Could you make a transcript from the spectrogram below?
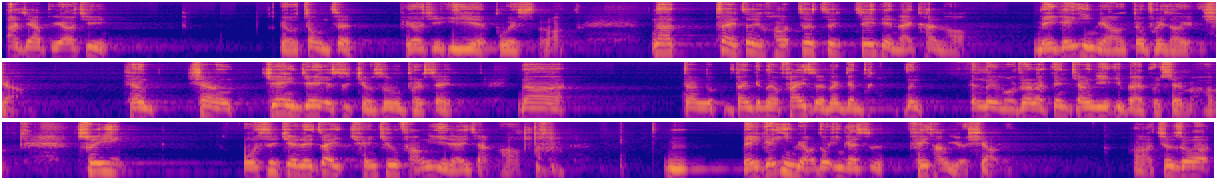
大家不要去有重症，不要去医院，不会死亡。那在这一方这这这一点来看哈，每个疫苗都非常有效。像像 J&J 也是九十五 percent，那但但跟那 Pfizer 那跟那跟那我说的更将近一百 percent 嘛哈。所以我是觉得在全球防疫来讲哈，嗯，每个疫苗都应该是非常有效的。啊，就是说。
